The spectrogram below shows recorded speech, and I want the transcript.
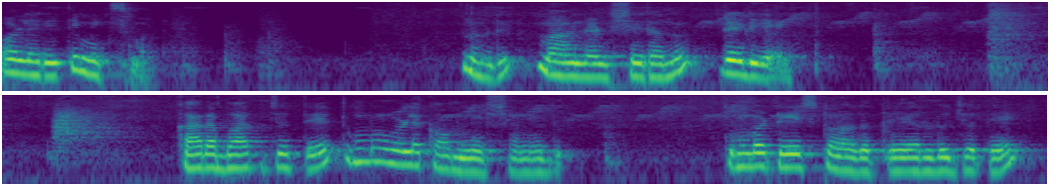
ಒಳ್ಳೆ ರೀತಿ ಮಿಕ್ಸ್ ಮಾಡಿ. ನೋಡಿ ಮಾವಿನ ಹಣ್ಣು ಶಿರನು ರೆಡಿ ಆಯಿತು. ಖಾರ ಬಾತ್ ಜೊತೆ ತುಂಬ ಒಳ್ಳೆ ಕಾಂಬಿನೇಷನ್ ಇದು. ತುಂಬ ಟೇಸ್ಟು ಆಗುತ್ತೆ ಎರಡು ಜೊತೆ.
